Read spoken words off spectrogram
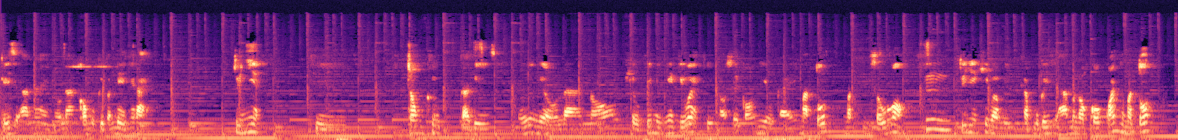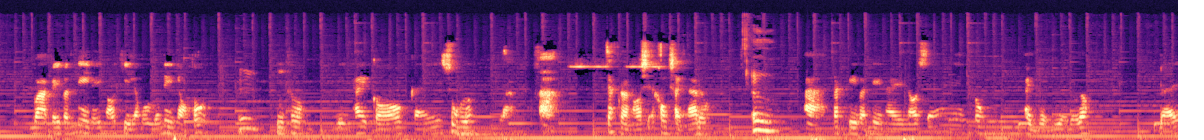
cái dự án này nó đang có một cái vấn đề như này tuy nhiên thì trong khi tại vì nếu như kiểu là nó kiểu khi mình nghiên cứu ấy thì nó sẽ có nhiều cái mặt tốt mặt xấu đúng không ừ. tuy nhiên khi mà mình gặp một cái dự án mà nó có quá nhiều mặt tốt và cái vấn đề đấy nó chỉ là một vấn đề nhỏ thôi ừ. thì thường mình hay có cái xu hướng là à chắc là nó sẽ không xảy ra đâu ừ. à chắc cái vấn đề này nó sẽ không ảnh hưởng nhiều đâu đâu đấy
